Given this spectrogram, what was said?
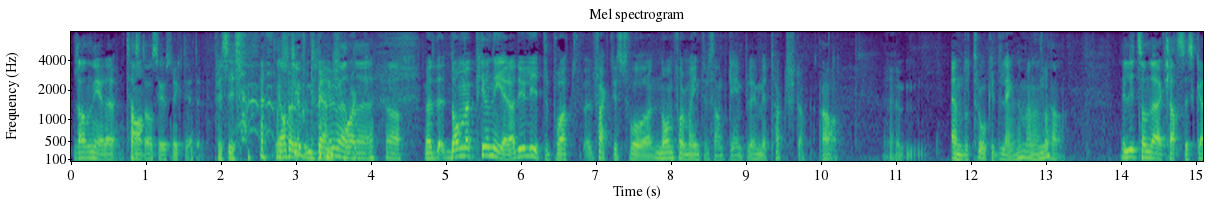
ladda ner det, testa Ja. och se hur snyggt det är typ. Precis. Jag har inte gjort det nu benchmark. men, eh, ja. Men de- de pionerade ju lite på att faktiskt få någon form av intressant gameplay med touch då. ja, Ehm, Ändå tråkigt i längden, men ändå. ja. Det är lite som det där klassiska,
